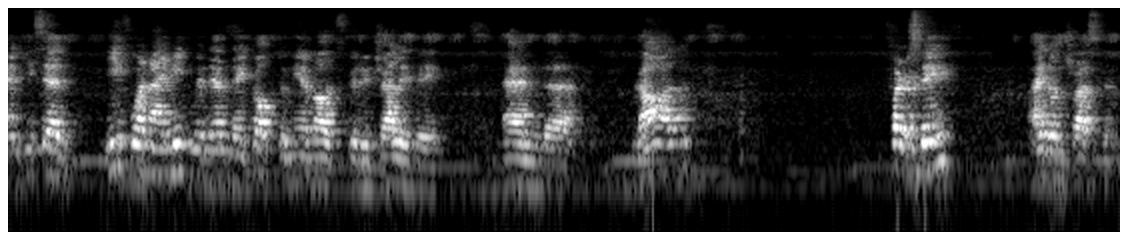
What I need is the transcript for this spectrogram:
and he said, if when I meet with them they talk to me about spirituality and uh, God, first thing, I don't trust them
